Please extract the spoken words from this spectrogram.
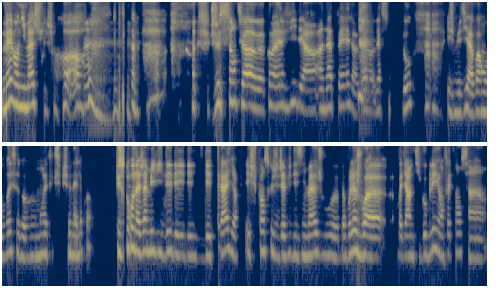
Même en image, je suis. Oh, je sens, tu vois, euh, comme un vide et un, appel vers, vers son boulot. Et je me dis, avoir en vrai, ça doit vraiment être exceptionnel. Quoi. Puis surtout qu'on n'a jamais l'idée des, des, tailles. Et je pense que j'ai déjà vu des images où, bah voilà, je vois on va dire un petit gobelet. Et en fait, non, c'est un,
